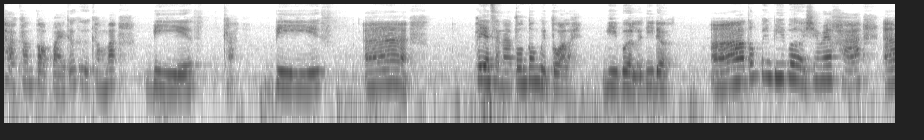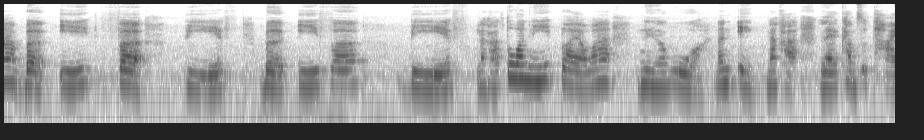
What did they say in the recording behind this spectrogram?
ค่ะคำต่อไปก็คือคำว่า beef ค่ะ beef อ่าพยัญชนะต้นต้องเป็นตัวอะไร b เบอร์หรือ d เดอร์อ่าต้องเป็น b เบอร์ใช่ไหมคะอ่าเบอร์ e f beef เบอร์ e f beef นะคะ ตัวนี้แปลว่าเนื้อวัวนั่นเองนะคะ และคำสุดท้าย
